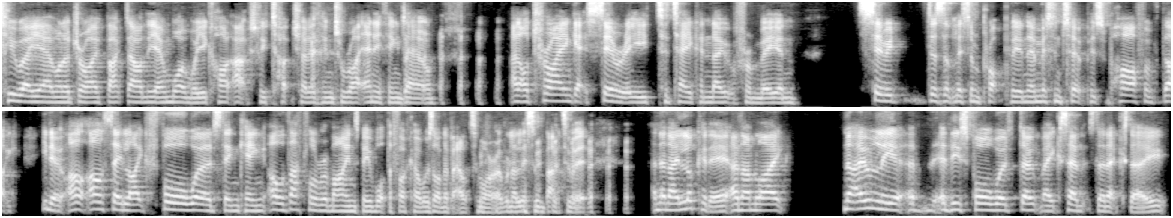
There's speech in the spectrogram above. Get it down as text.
2 a.m. on a drive back down the M1 where you can't actually touch anything to write anything down. and I'll try and get Siri to take a note from me, and Siri doesn't listen properly and then misinterprets half of like, you know, I'll, I'll say like four words thinking, oh, that'll remind me what the fuck I was on about tomorrow when I listen back to it. And then I look at it and I'm like, not only are, are these four words don't make sense the next day,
